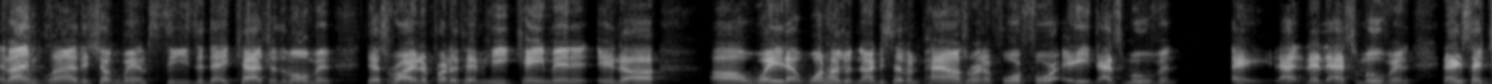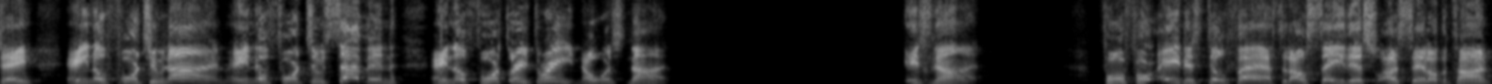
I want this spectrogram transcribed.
And I'm glad this young man sees the day, captured the moment that's right in front of him. He came in in uh, uh, weight at 197 pounds, running a 448. That's moving. Hey, that, that, that's moving. Now you say, Jay, ain't no 429, ain't no 427, ain't no 433. No, it's not. It's not. 448 is still fast. And I'll say this, I say it all the time.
